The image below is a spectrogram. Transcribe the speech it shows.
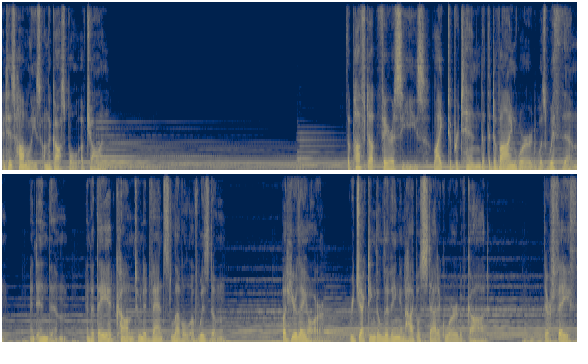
and his homilies on the Gospel of John. The puffed up Pharisees liked to pretend that the divine word was with them and in them, and that they had come to an advanced level of wisdom. But here they are, rejecting the living and hypostatic word of God their faith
